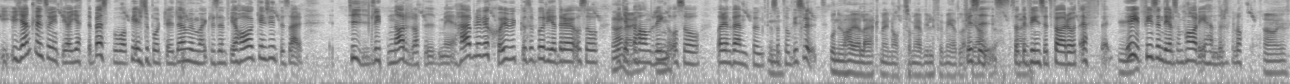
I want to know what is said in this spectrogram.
egentligen så är inte jag jättebäst på att vara peer supporter i den bemärkelsen för jag har kanske inte så här tydligt narrativ med här blev jag sjuk och så började det och så fick jag behandling Mm. och så var det en vändpunkt och så Mm. tog det slut. Och nu har jag lärt mig något som jag vill förmedla till andra. Precis, så att det finns ett före och ett efter. Mm. Det finns en del som har det i händelseförloppet. Ja, just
